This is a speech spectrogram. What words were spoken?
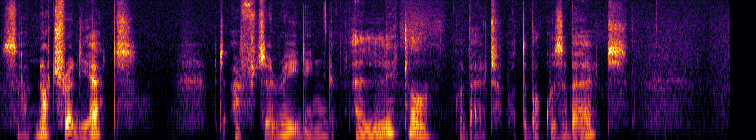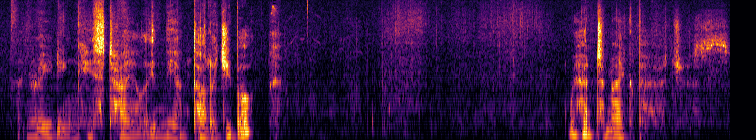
So not read yet, but after reading a little about what the book was about and reading his tale in the anthology book, we had to make a purchase.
